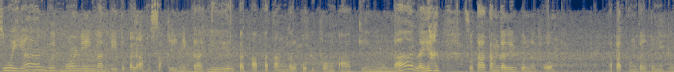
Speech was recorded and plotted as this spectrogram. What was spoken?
So ayan, good morning. Nandito pala ako sa clinic dahil papatanggal ko itong aking nunal. Ayan. So tatanggalin ko na to. Papatanggal ko na to.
